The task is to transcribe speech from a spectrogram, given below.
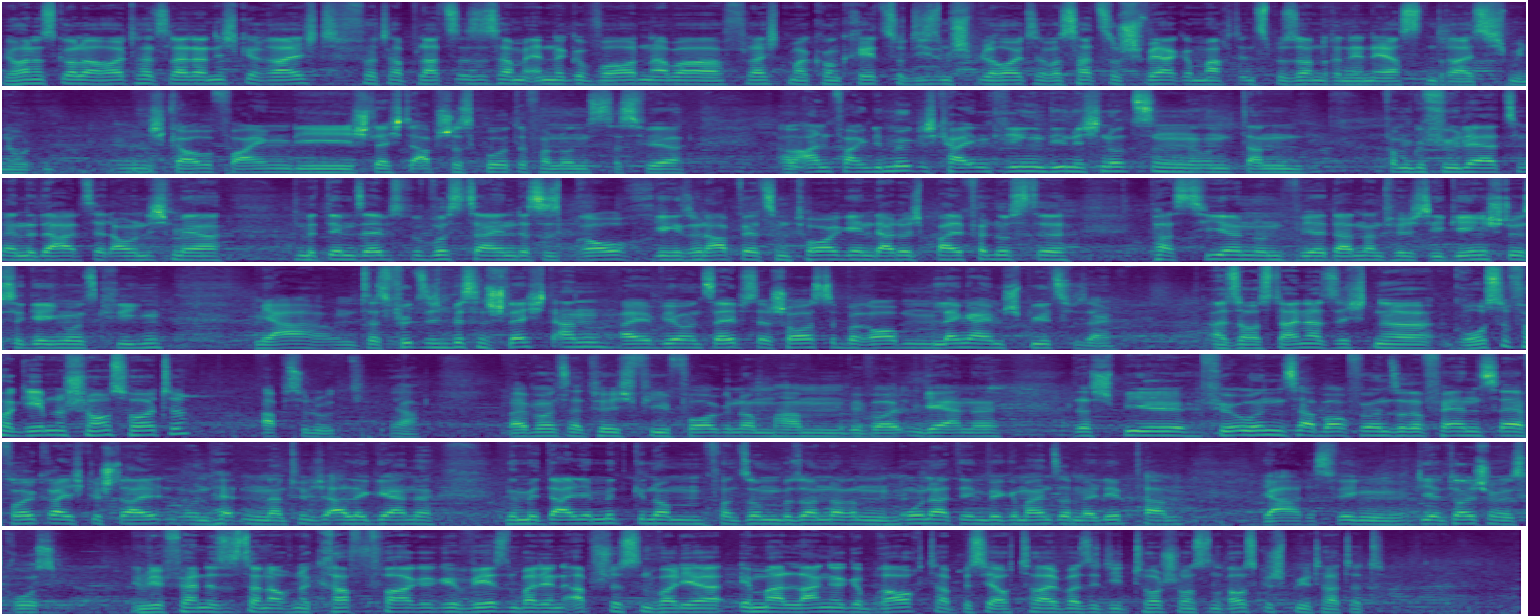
Johannes Goller, heute hat es leider nicht gereicht. Vierter Platz ist es am Ende geworden, aber vielleicht mal konkret zu diesem Spiel heute. Was hat es so schwer gemacht, insbesondere in den ersten 30 Minuten? Ich glaube vor allem die schlechte Abschlussquote von uns, dass wir am Anfang die Möglichkeiten kriegen, die nicht nutzen und dann vom Gefühl her zum Ende der Halbzeit auch nicht mehr mit dem Selbstbewusstsein, das es braucht, gegen so eine Abwehr zum Tor gehen, dadurch Ballverluste passieren und wir dann natürlich die Gegenstöße gegen uns kriegen. Ja, und das fühlt sich ein bisschen schlecht an, weil wir uns selbst der Chance berauben, länger im Spiel zu sein. Also aus deiner Sicht eine große vergebene Chance heute? Absolut, ja. Weil wir uns natürlich viel vorgenommen haben. Wir wollten gerne das Spiel für uns, aber auch für unsere Fans erfolgreich gestalten und hätten natürlich alle gerne eine Medaille mitgenommen von so einem besonderen Monat, den wir gemeinsam erlebt haben. Ja, deswegen die Enttäuschung ist groß. Inwiefern ist es dann auch eine Kraftfrage gewesen bei den Abschlüssen, weil ihr immer lange gebraucht habt, bis ihr auch teilweise die Torchancen rausgespielt hattet?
